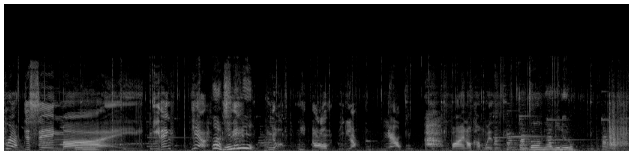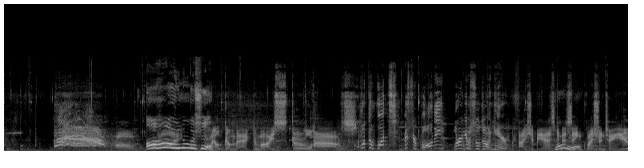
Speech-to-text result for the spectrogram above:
practicing my um, eating. Yeah. Oh, see? Minute. Oh, yeah. Now. Fine, I'll come with. Tamam ah, tamam ya geliyorum. Ah! Aha oyunun başı. Welcome back to my schoolhouse. What the what? Mr. Baldy, what are you still doing here? I should be asking the same question to you.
